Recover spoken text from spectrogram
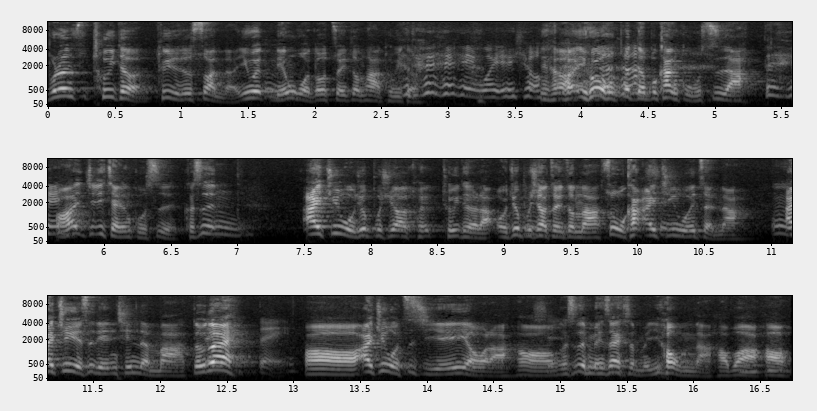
不论是 Twitter，Twitter 就算了，因为连我都追踪他的 Twitter，对我也有，因为我不得不看股市啊。对，啊，一一讲股市，可是嗯 IG 我就不需要推 Twitter 啦，我就不需要追踪啦，所以我看 IG 为准啦。IG 也是年轻人嘛，对不对？对，哦，IG 我自己也有啦，哦，可是没在什么用啦，好不好？好，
